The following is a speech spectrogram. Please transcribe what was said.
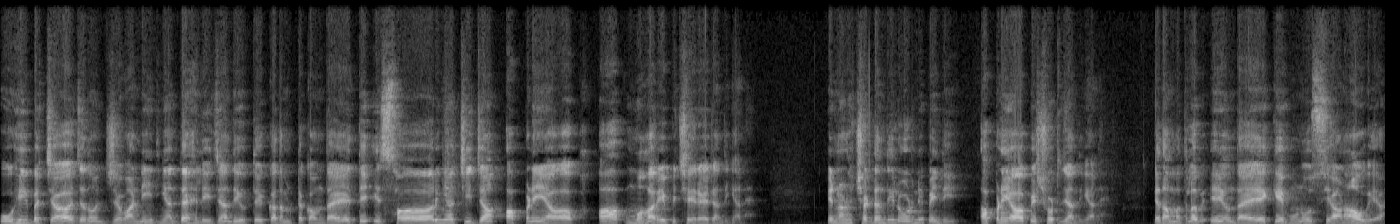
ਉਹੀ ਬੱਚਾ ਜਦੋਂ ਜਵਾਨੀ ਦੀਆਂ ਦਹਲੀਜ਼ਾਂ ਦੇ ਉੱਤੇ ਕਦਮ ਟਿਕਾਉਂਦਾ ਹੈ ਤੇ ਇਹ ਸਾਰੀਆਂ ਚੀਜ਼ਾਂ ਆਪਣੇ ਆਪ ਆਪ ਮੁਹਾਰੇ ਪਿੱਛੇ ਰਹਿ ਜਾਂਦੀਆਂ ਨੇ। ਇਹਨਾਂ ਨੂੰ ਛੱਡਣ ਦੀ ਲੋੜ ਨਹੀਂ ਪੈਂਦੀ। ਆਪਣੇ ਆਪ ਹੀ ਛੁੱਟ ਜਾਂਦੀਆਂ ਨੇ। ਇਹਦਾ ਮਤਲਬ ਇਹ ਹੁੰਦਾ ਹੈ ਕਿ ਹੁਣ ਉਹ ਸਿਆਣਾ ਹੋ ਗਿਆ।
